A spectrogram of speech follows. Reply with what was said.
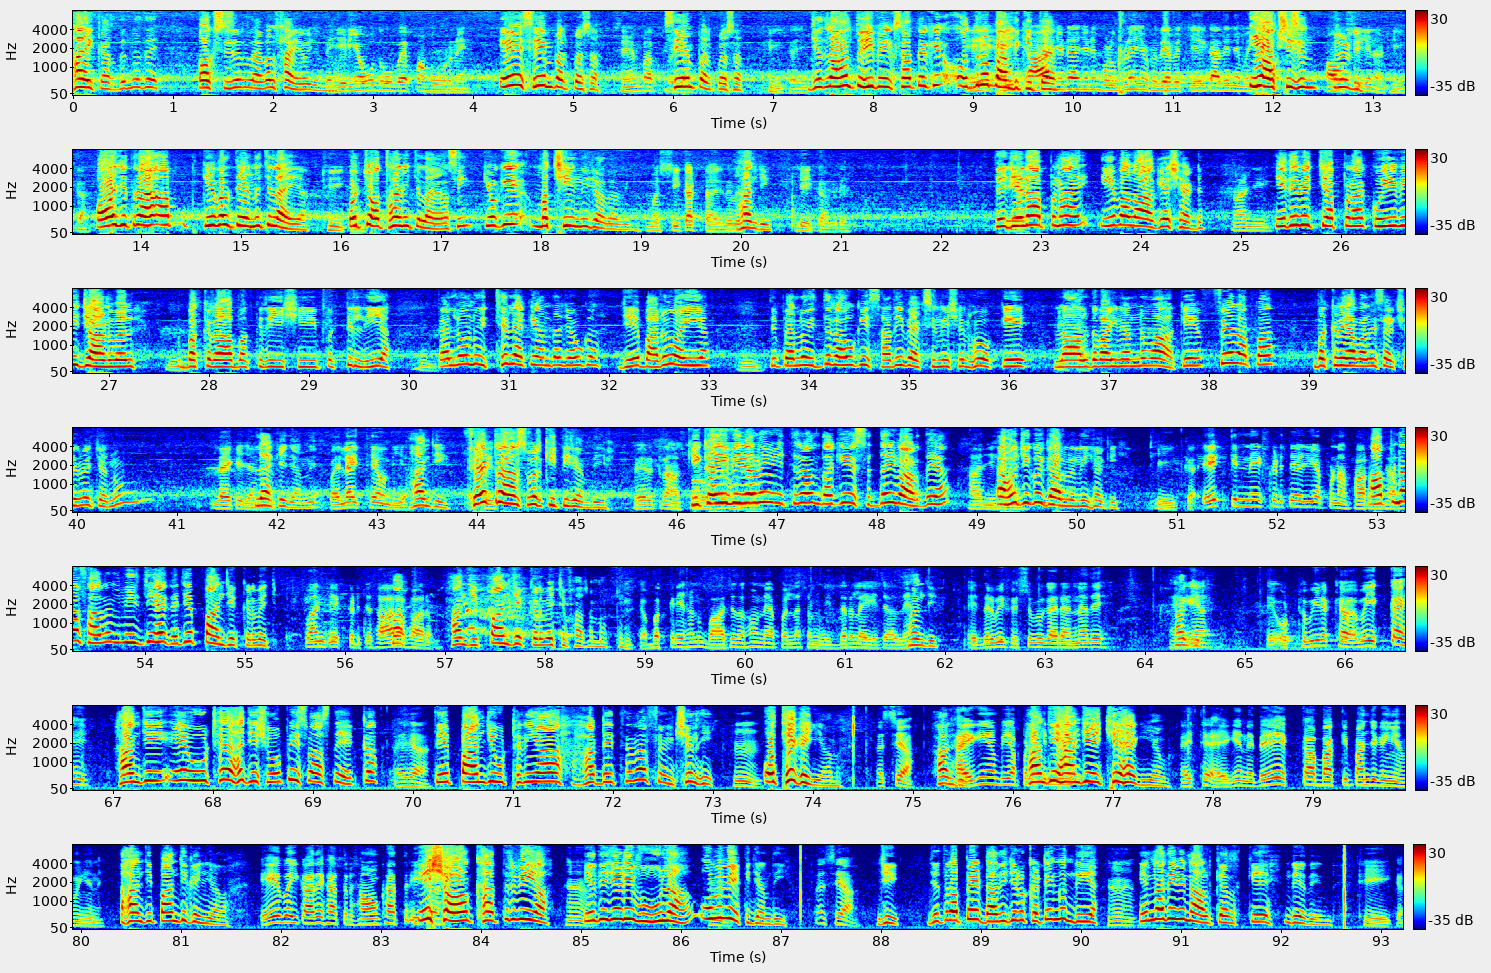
ਹਾਈ ਕਰ ਦਿੰਦੇ ਤੇ ਆਕਸੀਜਨ ਲੈਵਲ ਹਾਈ ਹੋ ਜਾਂਦਾ। ਤੇ ਜਿਹੜੀਆਂ ਉਹ ਦੋ ਪੈਪਾਂ ਹੋਰ ਨੇ? ਇਹ ਸੇਮ ਪਰਪਸ ਆ। ਸੇਮ ਪਾਪ ਸੇਮ ਪਰਪਸ ਆ। ਠੀਕ ਹੈ ਜੀ। ਜਿੱਦਾਂ ਹੁਣ ਤੁਸੀਂ ਵੇਖ ਸਕਦੇ ਹੋ ਕਿ ਉਧਰੋਂ ਬੰਦ ਕੀਤਾ ਹੈ। ਜਿਹੜਾ ਜਿਹੜੇ ਬੁਲਬੁਲੇ ਜਿਹੇ ਉੱਠਦੇ ਆ ਵਿੱਚ ਇਹ ਕਾਦੇ ਨੇ ਬਈ? ਇਹ ਆਕਸੀਜਨ ਆਕਸੀਜਨ ਆ ਠੀਕ ਆ। ਔਰ ਜਿਸ ਤਰ੍ਹਾਂ ਕੇਵਲ ਤਿੰਨ ਚਲਾਏ ਆ। ਉਹ ਚੌਥਾ ਨਹੀਂ ਚਲਾਇਆ ਸੀ ਕਿਉਂਕਿ ਮੱਛੀ ਇੰਨੀ ਜ਼ਿਆਦਾ ਨਹੀਂ ਮੱਛੀ ਘੱਟ ਆ ਇਹਦੇ ਵਿੱਚ। ਹਾਂਜੀ। ਠੀਕ ਆ ਵੀਰੇ। ਤੇ ਜਿਹੜਾ ਆਪਣਾ ਇਹ ਵਾਲਾ ਆ ਗਿਆ ਸ਼ੈੱਡ ਹਾਂਜੀ। ਇਹਦੇ ਵਿੱਚ ਆਪਣਾ ਕੋਈ ਵੀ ਜਾਨਵਰ ਬੱਕਰਾ ਬੱਕਰੀ ਸ਼ੀਪ ਢਿੱਲੀ ਆ ਪਹਿਲਾਂ ਉਹਨੂੰ ਇੱਥੇ ਲੈ ਕੇ ਆਂਦਾ ਜਾਊਗਾ। ਜੇ ਬਾਹਰੋਂ ਆਈ ਆ ਤੇ ਪਹਿਲਾਂ ਇੱਧਰ ਆਊਗੀ ਸਾਰੀ ਵੈਕਸੀਨੇਸ਼ਨ ਹੋ ਕੇ ਲਾਲ ਦਵਾਈ ਨਾਲ ਨਵਾ ਕੇ ਫਿਰ ਆਪਾਂ ਬੱਕਰਿਆਂ ਵਾਲੇ ਸੈਕਸ਼ਨ ਵਿੱਚ ਉਹਨੂੰ ਲੈ ਕੇ ਜਾਂਦੇ ਲੈ ਕੇ ਜਾਂਦੇ ਆ। ਪਹਿਲਾਂ ਇੱਥੇ ਆਉਂਦੀ ਆ। ਹਾਂਜੀ ਫਿਰ ਟ੍ਰਾਂਸਫਰ ਕੀਤੀ ਜਾਂਦੀ ਹੈ ਫਿਰ ਟ੍ਰਾਂਸਫਰ ਕਿ ਕਈ ਵੀਰਾਂ ਨੂੰ ਤਰ੍ਹਾਂ ਹੁੰਦਾ ਕਿ ਇਹ ਸਿੱਧਾ ਹੀ ਵਾੜਦੇ ਆ। ਇਹੋ ਜੀ ਕੋਈ ਗੱਲ ਨਹੀਂ ਹੈਗੀ। ਠੀਕ ਆ। ਇਹ ਕਿੰਨੇ ਏਕੜ ਚ ਹੈ ਜੀ ਆਪਣਾ ਫਾਰਮ ਆਪਣਾ ਫਾਰਮ ਵੀਰ ਜੀ ਹੈਗਾ ਜੇ 5 ਏਕੜ ਵਿੱਚ। 5 ਏਕੜ ਚ ਸਾਰਾ ਫਾਰਮ? ਹਾਂਜੀ 5 ਏਕੜ ਵਿੱਚ ਫਾਰਮ ਆਪਣਾ। ਠੀਕ ਆ। ਬੱਕਰੀਆਂ ਸਾਨੂੰ ਬਾਅਦ ਚ ਦਿਖਾਉਂਦੇ ਆ ਪਹਿਲਾਂ ਸਾਨੂੰ ਇੱਧਰ ਲੈ ਕੇ ਚੱਲਦੇ ਆ। ਹਾਂਜੀ। ਇੱਧਰ ਵੀ ਫਿਸ਼ ਵਗੈਰਾ ਇਹਨਾਂ ਦੇ ਹੈਗੇ ਆ। ਤੇ ਉੱਠ ਵੀ ਰੱਖਿਆ ਹੋਇਆ। ਬਈ ਇੱਕ ਆ ਇਹ? ਹਾਂਜੀ ਇਹ ਊਠ ਹੈ ਹਜੇ ਸ਼ੋ ਪੀਸ ਵਾਸਤੇ ਇੱਕ ਆ। ਅੱਛਾ। ਤੇ ਪੰਜ ਉਠਣੀਆਂ ਸਾਡੇ ਇੱਥੇ ਨਾ ਫੰਕਸ਼ਨ ਸੀ। ਹੂੰ। ਉੱਥੇ ਗਈਆਂ ਵਾ। ਅੱਛਾ। ਹਾਂਜੀ। ਹੈਗੀਆਂ ਵੀ ਆਪਣੇ ਹਾਂਜੀ ਹਾਂਜੀ ਇੱਥੇ ਹੈਗੀਆਂ ਵਾ। ਇੱਥੇ ਹੈਗੀਆਂ ਨੇ ਤੇ ਇੱਕ ਆ ਬਾਕੀ ਪੰਜ ਗਈਆਂ ਹੋਈਆਂ ਨੇ। ਹਾਂਜੀ ਪੰਜ ਗਈਆਂ ਵਾ। ਇਹ ਬਈ ਕਾਦੇ ਖਾਤਰ? ਸੌਂ ਖਾਤਰ ਹੀ ਇਹ ਸ਼ੌਂਕ ਖਾਤਰ ਵੀ ਆ। ਹਾਂ। ਇਹਦੀ ਜਿਹੜੀ ਵੂਲ ਆ ਉਹ ਵੀ ਵਿਕ ਜਾਂਦੀ। ਅੱਛਾ। ਜੀ ਜਿਸ ਤਰ੍ਹਾਂ ਭੇਡਾਂ ਦੀ ਜਦੋਂ ਕਟਿੰਗ ਹੁੰਦੀ ਆ ਹਾਂ। ਇਹਨਾਂ ਦੀ ਵੀ ਨਾਲ ਕਰਕੇ ਦੇ ਦਿੰਦੇ। ਠੀਕ ਆ।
